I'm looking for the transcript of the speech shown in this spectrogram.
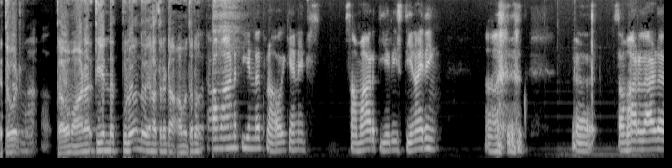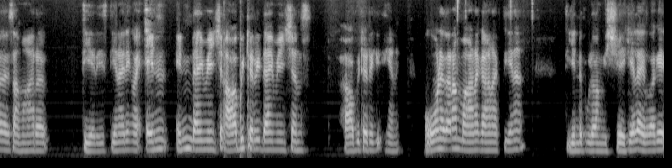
එතකොට තව මාන තියෙන්න්නත් පුළුවන් ඔය හතරට අමතර තමාන තියෙන්න්නත් නව කියන සමාර තියරිස් තියෙනයිතින් Uh, සමහරලාට සමහර තියරිස් තියෙනයිති එන් එන් ඩයිමේෂන් ආබිටරි ඩයිමේෂන්ස් ආබිටරි කියන ඕන තරම් මාන ගානක් තියෙන තියෙන්ට පුළුවන් විශ්වය කියලා. ඒවගේ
